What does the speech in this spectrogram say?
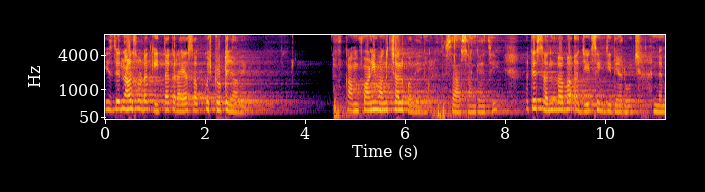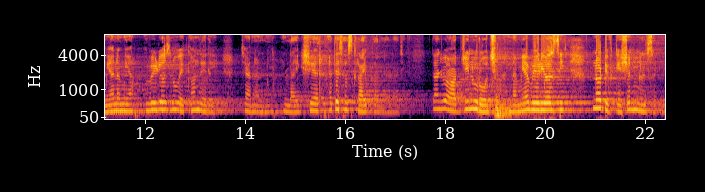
ਇਸ ਦੇ ਨਾਲ ਤੁਹਾਡਾ ਕੀਤਾ ਕਰਾਇਆ ਸਭ ਕੁਝ ਟੁੱਟ ਜਾਵੇਗਾ ਕੰਮ ਪਾਣੀ ਵਾਂਗ ਚੱਲ ਪਵੇਗਾ, ਸਾਧ ਸੰਗਤ ਜੀ। ਅਤੇ ਸੰਤ ਬਾਬਾ ਅਜੀਤ ਸਿੰਘ ਜੀ ਦੀਆਂ ਰੋਜ਼ ਨਵੀਆਂ ਨਵੀਆਂ ਵੀਡੀਓਜ਼ ਨੂੰ ਵੇਖਣ ਦੇ ਲਈ ਚੈਨਲ ਨੂੰ ਲਾਈਕ ਸ਼ੇਅਰ ਅਤੇ ਸਬਸਕ੍ਰਾਈਬ ਕਰ ਲੈਣਾ ਜੀ। ਤਾਂ ਜੋ ਆਪ ਜੀ ਨੂੰ ਰੋਜ਼ ਨਵੀਆਂ ਵੀਡੀਓਜ਼ ਦੀ ਨੋਟੀਫਿਕੇਸ਼ਨ ਮਿਲ ਸਕੇ।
